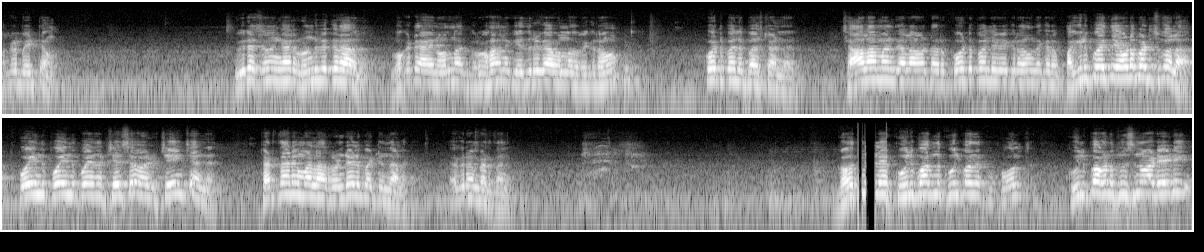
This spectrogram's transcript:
అక్కడ పెట్టాం. వీరేశ్వరం గారి రెండు విగ్రహాలు. ఒకటి ఆయన ఉన్న గృహానికి ఎదురుగా ఉన్న విగ్రహం కోటిపల్లి బస్ స్టాండ్ దగ్గర. చాలామంది ఎలా ఉంటారు? కోటిపల్లి విగ్రహం దగ్గర పగిలిపోతే ఎవడ పడుచుకోవాలా పోయింది పోయింది పోయింది చేసేవాడు చేయించాను నేను. పెడతానికి మళ్ళీ రెండేళ్ళు పట్టింది వాళ్ళకి విగ్రహం పెడతానికి. గౌతమి కూలిపోతుంది కూలిపోతుంది కూలిపోకుండా చూసిన వాడేడి?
